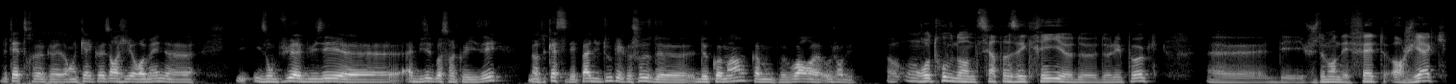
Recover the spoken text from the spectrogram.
peut-être que dans quelques orgies romaines, ils ont pu abuser, abuser de boissons alcoolisées, mais en tout cas, ce n'était pas du tout quelque chose de commun comme on peut voir aujourd'hui. Euh, on retrouve dans certains écrits euh, de, l'époque euh, justement des fêtes orgiaques,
